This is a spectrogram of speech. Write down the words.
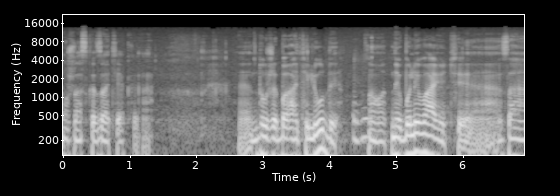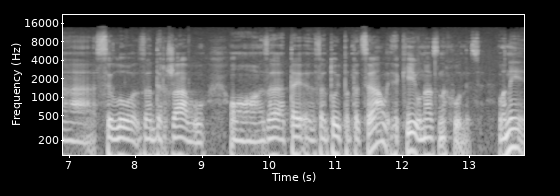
можна сказати, як е, дуже багаті люди от, не вболівають е, за село, за державу, о, за, те, за той потенціал, який у нас знаходиться. вони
